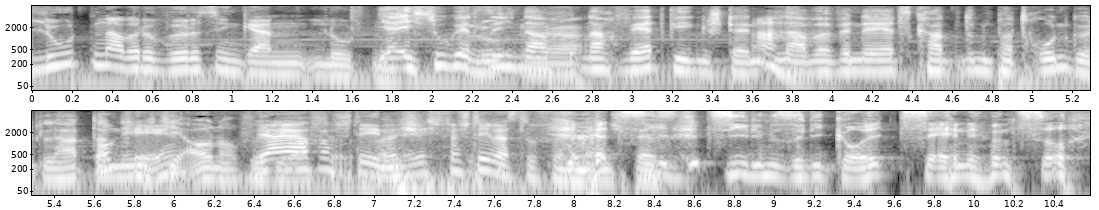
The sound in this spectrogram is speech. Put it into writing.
looten, aber du würdest ihn gern looten. Ja, ich suche jetzt nicht Looten, nach, ja. nach Wertgegenständen, Aha. aber wenn der jetzt gerade einen Patronengürtel hat, dann nehme ich die auch noch für Ja, die ja, verstehe. Du? Ich verstehe, was du für ein Er Mensch bist. zieht, zieht ihm so die Goldzähne und so.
